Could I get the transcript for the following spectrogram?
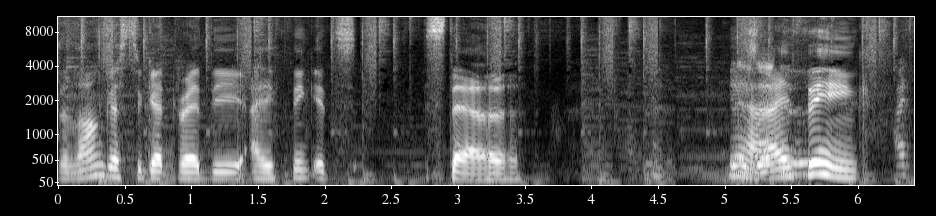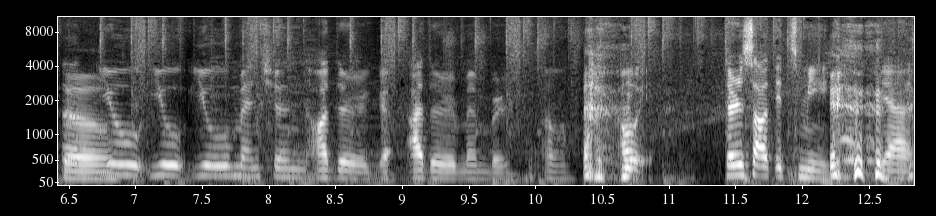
The longest to get ready, I think it's Stell. Yeah, it? I think. I thought So- you you you mentioned other other members. Oh, oh, turns out it's me. Yeah.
